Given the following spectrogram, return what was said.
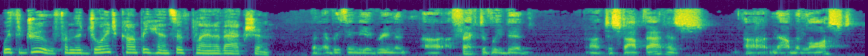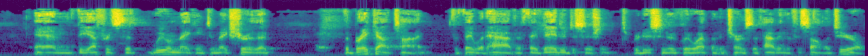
withdrew from the Joint Comprehensive Plan of Action. But everything the agreement uh, effectively did uh, to stop that has uh, now been lost. And the efforts that we were making to make sure that the breakout time that they would have if they made a decision to produce a nuclear weapon in terms of having the fissile material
